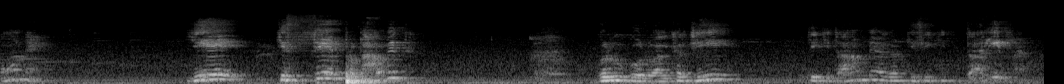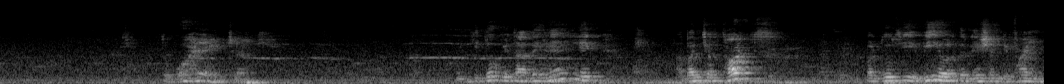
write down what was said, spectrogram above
कौन है? ये किससे प्रभावित? गुरु गोलवालकर जी, की किताब में अगर किसी की तारीफ़ है तो वो है हिटलर की उनकी दो किताबें हैं, एक बंच ऑफ़ थॉट्स और दूसरी वी और द नेशन डिफाइंड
